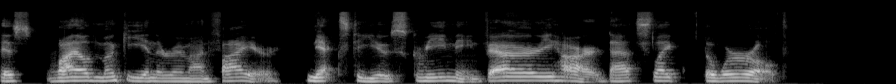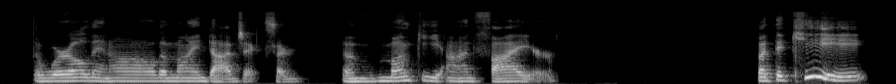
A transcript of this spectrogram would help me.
this wild monkey in the room on fire next to you, screaming very hard. That's like the world. The world and all the mind objects are the monkey on fire. But the key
